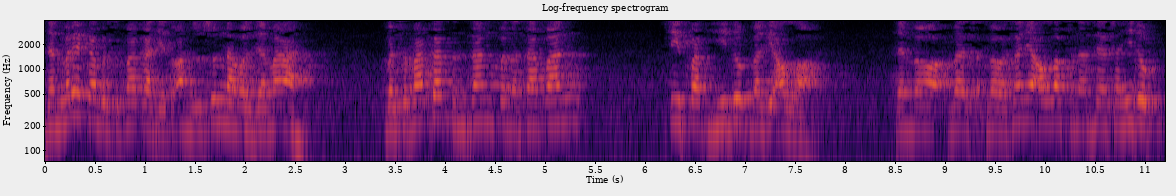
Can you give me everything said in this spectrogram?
Dan mereka bersepakat yaitu ahlu sunnah wal jamaah bersepakat tentang penetapan sifat hidup bagi Allah. Dan bahwasanya Allah senantiasa hidup.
